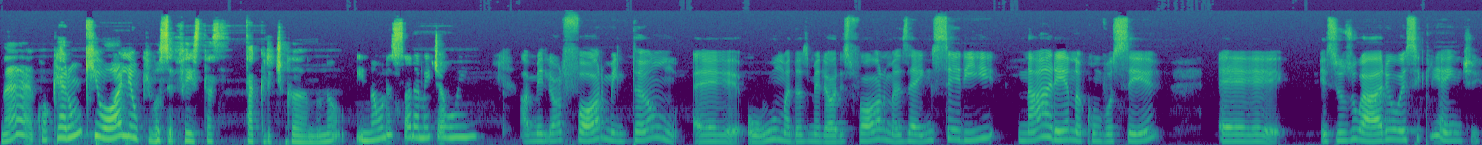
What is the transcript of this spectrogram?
Né? Qualquer um que olha o que você fez está tá criticando. Não, e não necessariamente é ruim. A melhor forma, então, é, ou uma das melhores formas, é inserir na arena com você é, esse usuário ou esse cliente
